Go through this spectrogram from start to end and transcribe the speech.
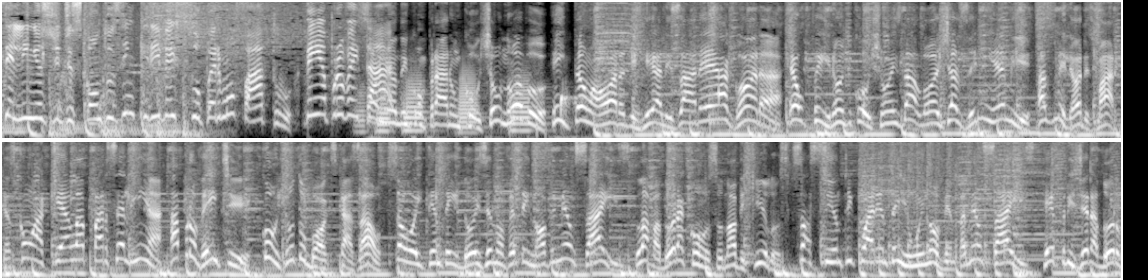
Selinhos de descontos incríveis Super Mufato. Vem aproveitar. Sonhando em comprar um colchão novo? Então a hora de realizar é agora. É o feirão de colchões da loja ZMM. As melhores marcas com aquela parcelinha. Aproveite! Conjunto box casal só R$ 82,99 mensais. Lavadora Consul 9 quilos só R$ 141,90 mensais. Refrigerador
